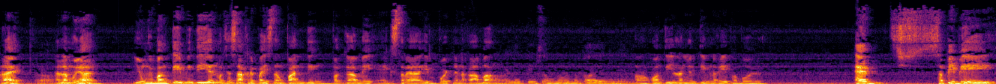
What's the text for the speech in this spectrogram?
Right? Ah. Alam mo yan. Yung ibang team, hindi yan magsasacrifice ng funding pagka may extra import na nakabang. Ah, ilang teams lang naman ng kaya nun eh. Oh, konti lang yung team na capable. And sa PBA,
